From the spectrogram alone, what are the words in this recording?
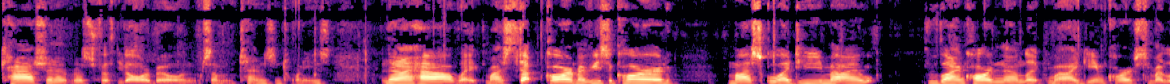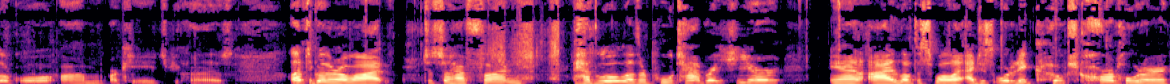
cash in it. There's a $50 bill and some 10s and 20s. And then I have like my step card, my Visa card, my school ID, my Food Lion card, and then like my game cards to my local um, arcades because I like to go there a lot just to have fun. It has a little leather pull tab right here. And I love this wallet. I just ordered a Coach card holder,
